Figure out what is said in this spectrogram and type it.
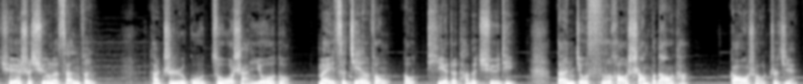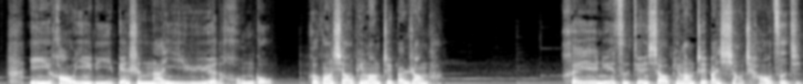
却是逊了三分。他只顾左闪右躲，每次剑锋都贴着他的躯体，但就丝毫伤不到他。高手之间，一毫一厘便是难以逾越的鸿沟，何况萧平浪这般让他。黑衣女子见萧平浪这般小瞧自己，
